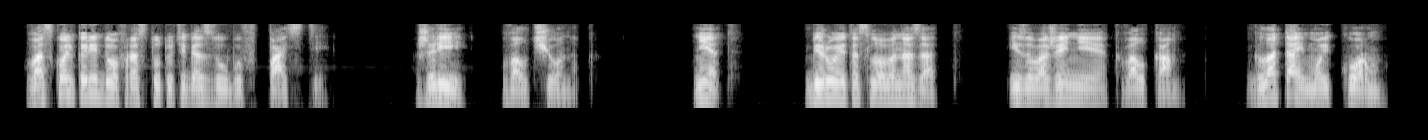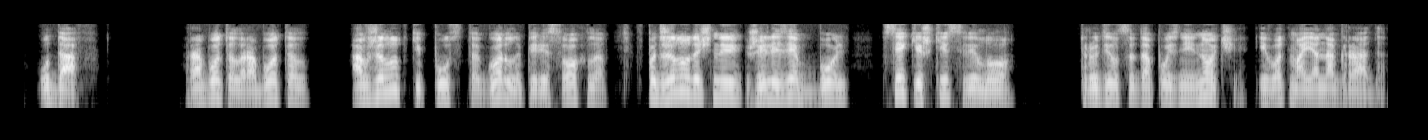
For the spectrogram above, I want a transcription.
во сколько рядов растут у тебя зубы в пасти. Жри, волчонок. Нет, беру это слово назад, из уважения к волкам. Глотай мой корм, удав. Работал, работал, а в желудке пусто, горло пересохло, в поджелудочной железе боль, все кишки свело. Трудился до поздней ночи, и вот моя награда.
